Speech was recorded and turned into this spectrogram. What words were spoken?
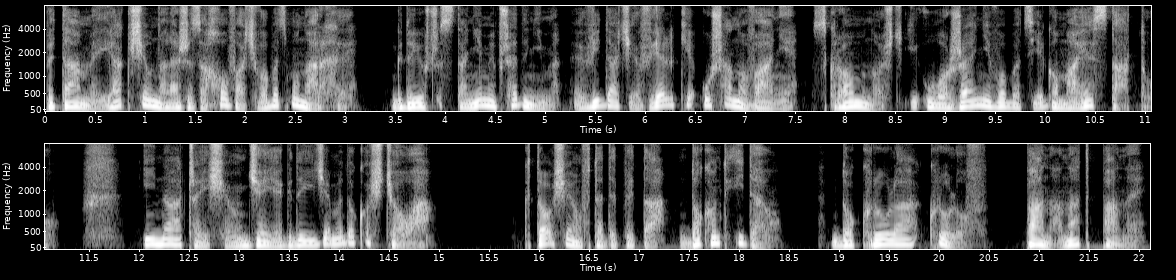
Pytamy, jak się należy zachować wobec monarchy. Gdy już staniemy przed nim, widać wielkie uszanowanie, skromność i ułożenie wobec jego majestatu. Inaczej się dzieje, gdy idziemy do kościoła. Kto się wtedy pyta, dokąd idę? Do króla królów, pana nad pany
